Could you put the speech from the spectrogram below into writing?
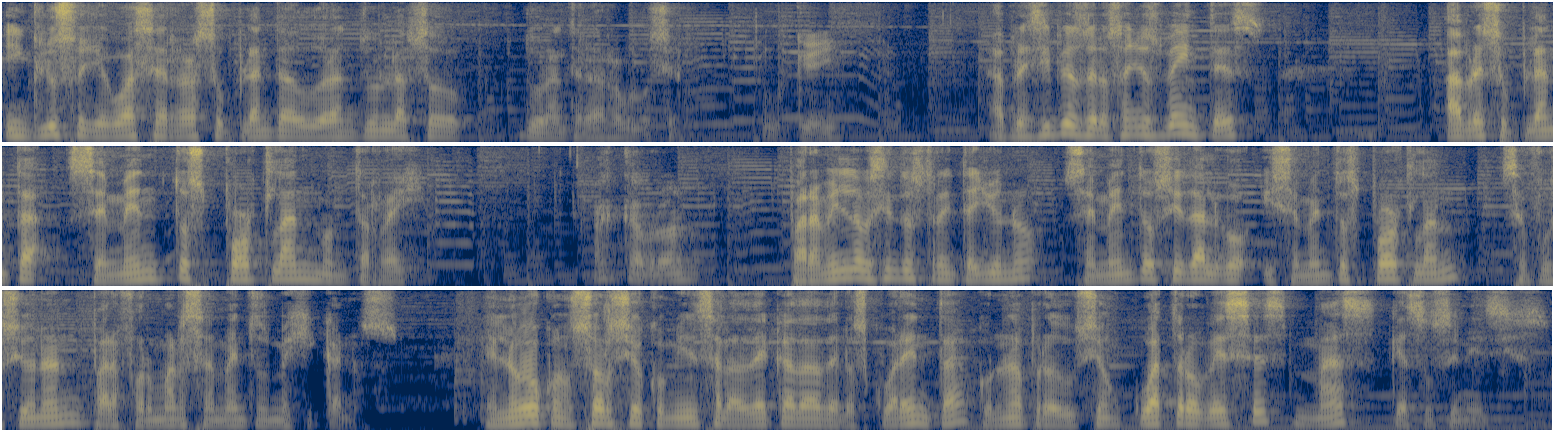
Incluso llegó a cerrar su planta durante un lapso durante la revolución. A principios de los años 20 abre su planta Cementos Portland Monterrey. Ah, cabrón. Para 1931, Cementos Hidalgo y Cementos Portland se fusionan para formar Cementos Mexicanos. El nuevo consorcio comienza la década de los 40 con una producción cuatro veces más que a sus inicios.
